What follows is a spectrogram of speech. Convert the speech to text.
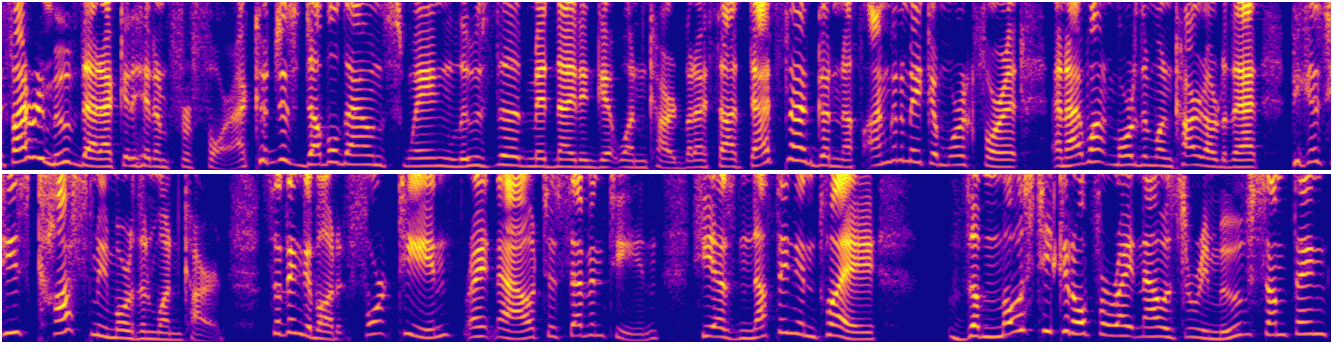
if I removed that, I could hit him for four. I could just double down, swing, lose the midnight, and get one card. But I thought that's not good enough. I'm going to make him work for it. And I want more than one card out of that because he's cost me more than one card. So think about it 14 right now to 17. He has nothing in play. The most he can hope for right now is to remove something.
